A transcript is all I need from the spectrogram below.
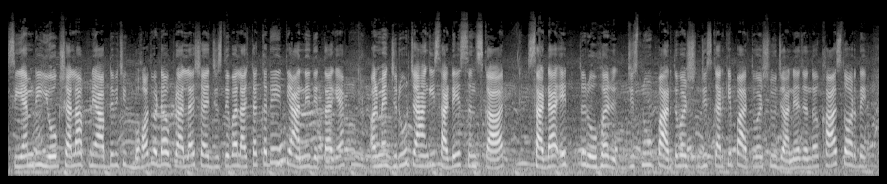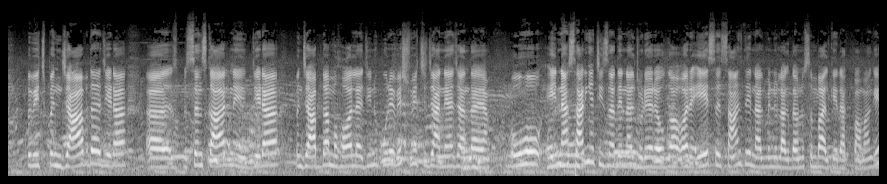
ਸੀਐਮ ਦੀ ਯੋਗਸ਼ਾਲਾ ਆਪਣੇ ਆਪ ਦੇ ਵਿੱਚ ਇੱਕ ਬਹੁਤ ਵੱਡਾ ਉਪਰਾਲਾ ਸ਼ਾਇਦ ਜਿਸ ਦੇ ਵੱਲ ਅੱਜ ਤੱਕ ਕਦੇ ਧਿਆਨ ਨਹੀਂ ਦਿੱਤਾ ਗਿਆ। ਔਰ ਮੈਂ ਜ਼ਰੂਰ ਚਾਹਾਂਗੀ ਸਾਡੇ ਸੰਸਕਾਰ ਸਾਡਾ ਇਹ ਧਰੋਹਰ ਜਿਸ ਨੂੰ ਭਾਰਤ ਵਰਸ਼ ਜਿਸ ਕਰਕੇ ਭਾਰਤ ਵਰਸ਼ ਨੂੰ ਜਾਣਿਆ ਜਾਂਦਾ ਖਾਸ ਤੌਰ ਤੇ ਵਿੱਚ ਪੰਜਾਬ ਦਾ ਜਿਹੜਾ ਸੰਸਕਾਰ ਨੇ, ਜਿਹੜਾ ਪੰਜਾਬ ਦਾ ਮਾਹੌਲ ਹੈ, ਜਿਹਨੂੰ ਪੂਰੇ ਵਿਸ਼ਵ ਵਿੱਚ ਜਾਣਿਆ ਜਾਂਦਾ ਹੈ ਉਹ ਇਹਨਾਂ ਸਾਰੀਆਂ ਚੀਜ਼ਾਂ ਦੇ ਨਾਲ ਜੁੜਿਆ ਰਹੂਗਾ ਔਰ ਇਸ ਸਾਂਝ ਦੇ ਨਾਲ ਮੈਨੂੰ ਲੱਗਦਾ ਉਹਨੂੰ ਸੰਭਾਲ ਕੇ ਰੱਖ ਪਾਵਾਂਗੇ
